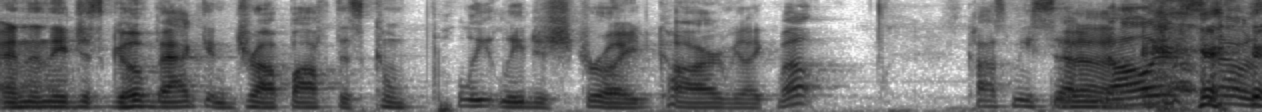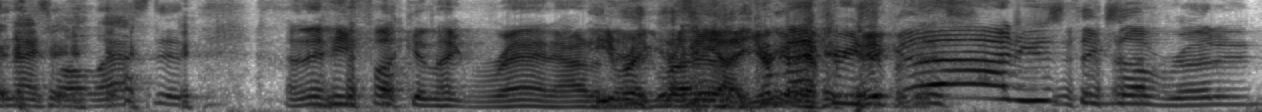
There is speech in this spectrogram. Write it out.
And then they just go back and drop off this completely destroyed car and be like, "Well, cost me seven dollars. that was nice while it lasted." and then he fucking like ran out of He there. ran- run- yeah, you're Come gonna have to pay for this. ah, and he just takes off running.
